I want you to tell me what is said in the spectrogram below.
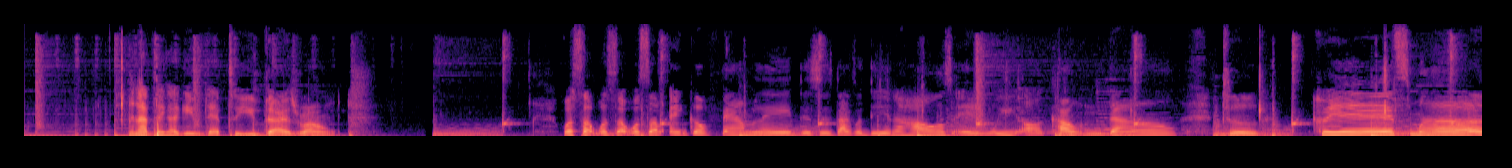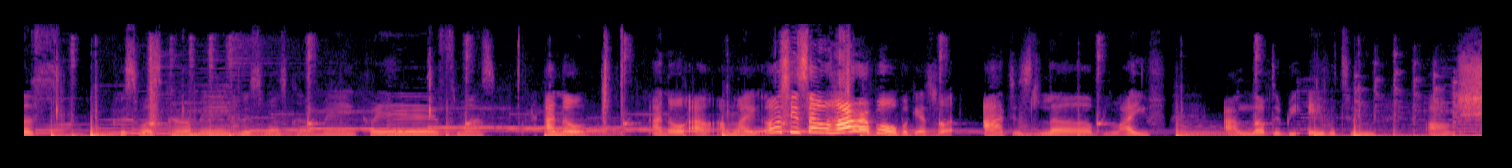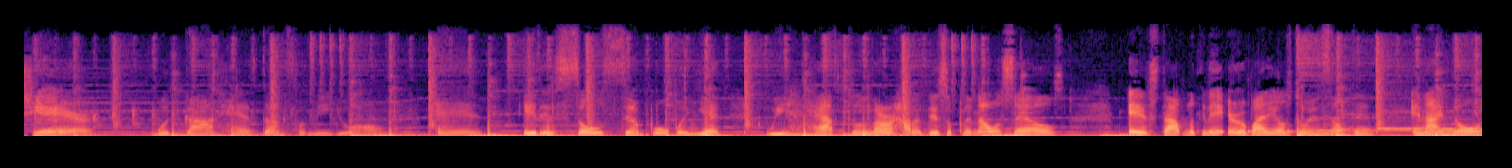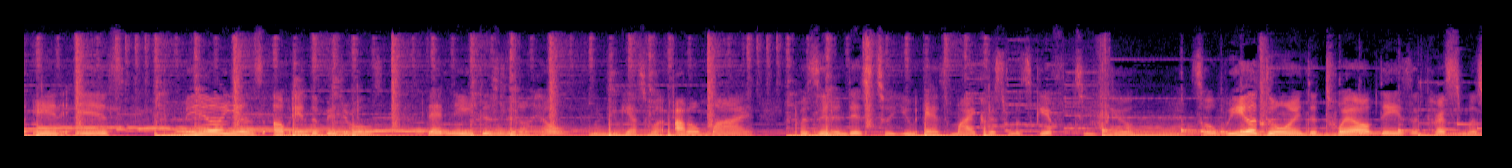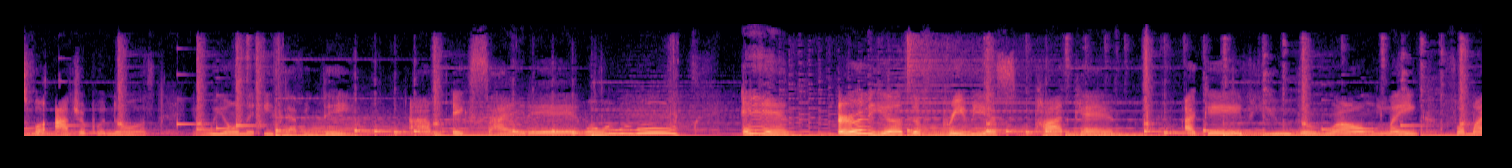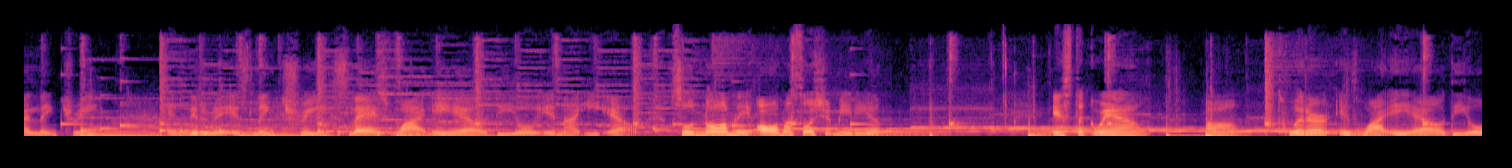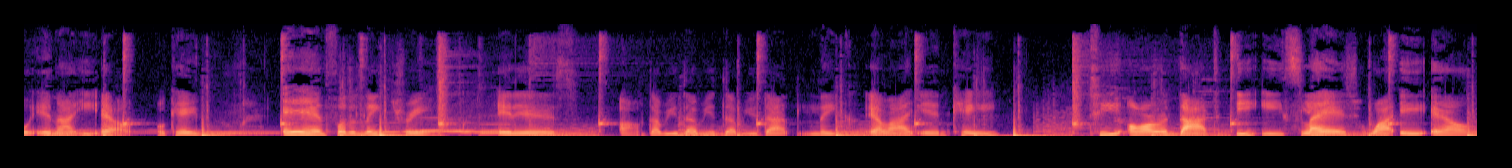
And I think I gave that to you guys wrong. What's up, what's up, what's up, Anchor family? This is Dr. D in the house, and we are counting down to Christmas. Christmas coming, Christmas coming, Christmas. I know, I know, I, am like, oh, she's so horrible. But guess what? I just love life. I love to be able to um, share what God has done for me, you all. And it is so simple, but yet we have to learn how to discipline ourselves and stop looking at everybody else doing something. And I know it is millions of individuals that need this little help. And guess what? I don't mind presenting this to you as my Christmas gift to you. So we are doing the 12 days of Christmas for entrepreneurs and we on the 11th day. I'm excited. Woo, woo, woo, woo. And earlier, the previous podcast, I gave you the wrong link for my Linktree. And literally, it's linktree slash Y A L D O N I E L. So, normally, all my social media, Instagram, um, Twitter is Y A L D O N I E L. Okay? And for the link tree, it is uh, www.link.ee slash y-a-l-d-o-n-i-e-l.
